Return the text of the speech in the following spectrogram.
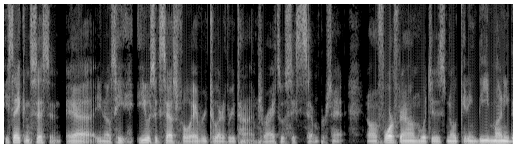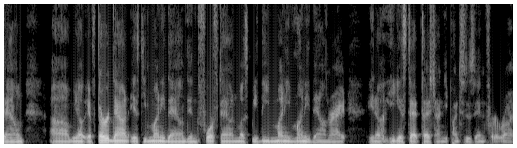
he stayed consistent. Uh, you know, he he was successful every two out of three times, right? So 67%. And on fourth down, which is know getting the money down, um, you know, if third down is the money down, then fourth down must be the money money down, right? You know, he gets that touchdown, he punches us in for the run.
